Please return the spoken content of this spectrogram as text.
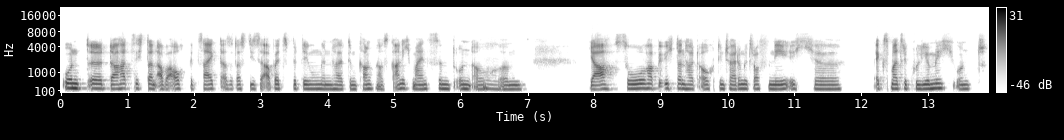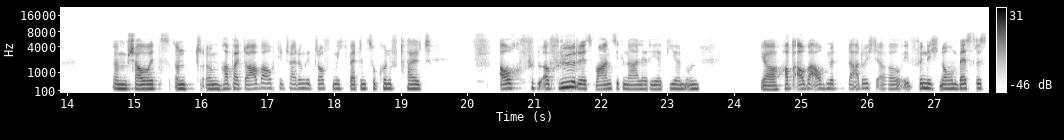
Und äh, da hat sich dann aber auch gezeigt, also dass diese Arbeitsbedingungen halt im Krankenhaus gar nicht meins sind und auch mhm. ähm, ja, so habe ich dann halt auch die Entscheidung getroffen, nee, ich äh, exmatrikuliere mich und ähm, schaue jetzt und ähm, habe halt da aber auch die Entscheidung getroffen, ich werde in Zukunft halt auch auf früheres Warnsignale reagieren und ja, habe aber auch mit dadurch, äh, finde ich, noch ein besseres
